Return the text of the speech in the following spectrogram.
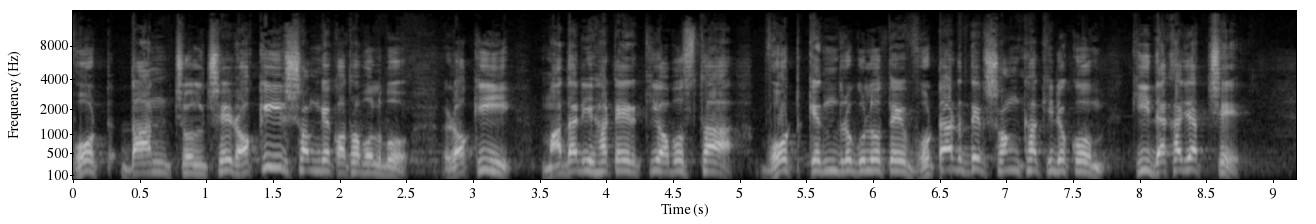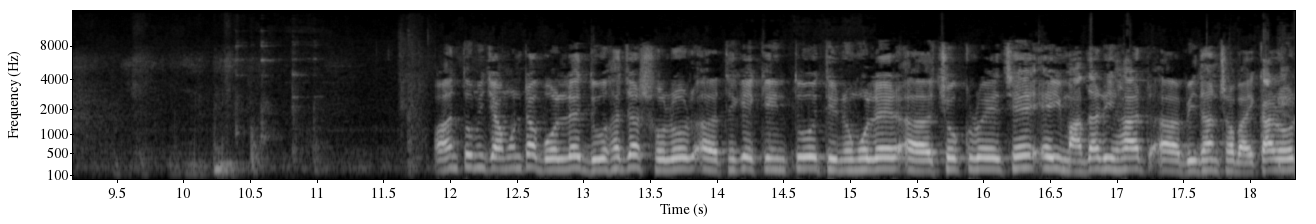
ভোট দান চলছে। রকির সঙ্গে কথা বলব। রকি, মাদারিহাটের কি অবস্থা? ভোট কেন্দ্রগুলোতে ভোটারদের সংখ্যা কীরকম? কি দেখা যাচ্ছে? তুমি যেমনটা বললে দু হাজার ষোলোর থেকে কিন্তু তৃণমূলের চোখ রয়েছে এই মাদারিহাট বিধানসভায়। কারণ,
